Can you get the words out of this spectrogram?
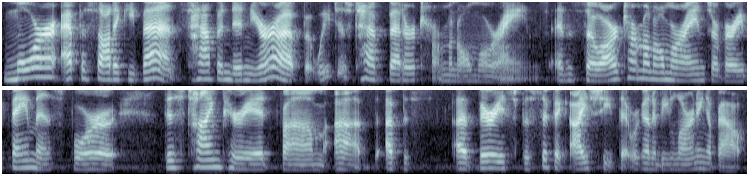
more episodic events happened in Europe, but we just have better terminal moraines. And so our terminal moraines are very famous for this time period from uh, a, a very specific ice sheet that we're going to be learning about.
